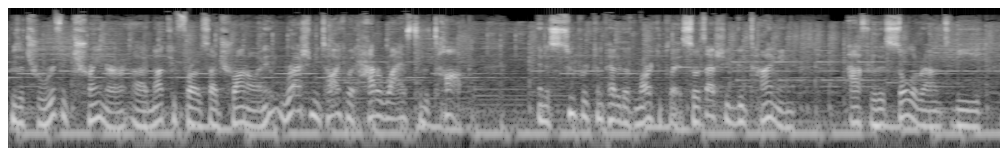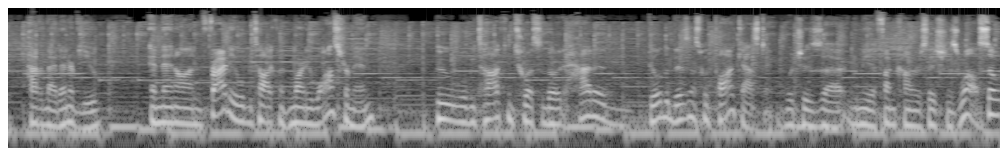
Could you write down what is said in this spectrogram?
who's a terrific trainer uh, not too far outside Toronto. And we're actually talking about how to rise to the top in a super competitive marketplace. So it's actually good timing after this solo round to be having that interview. And then on Friday, we'll be talking with Marty Wasserman, who will be talking to us about how to build a business with podcasting, which is uh, going to be a fun conversation as well. So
